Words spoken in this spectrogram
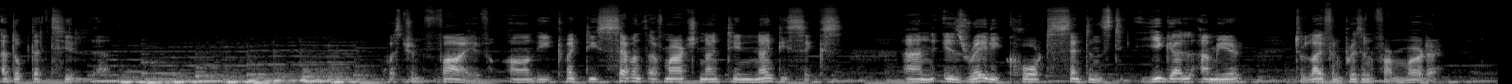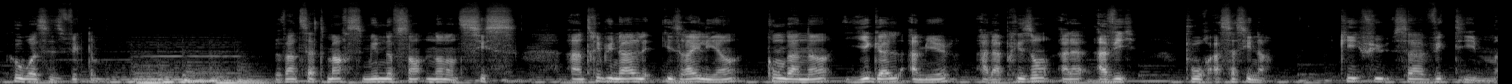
adopta-t-il? Question 5. On the 27th of March 1996, an Israeli court sentenced Yigal Amir to life in prison for murder. Who was his victim? Le 27 mars 1996, un tribunal israélien condamna Yigal Amir à la prison à, la, à pour assassinat. Qui fut sa victime?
